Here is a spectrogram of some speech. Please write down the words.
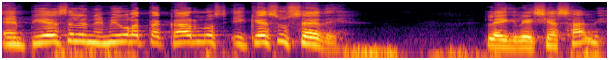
empieza el enemigo a atacarlos y ¿qué sucede? La iglesia sale.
